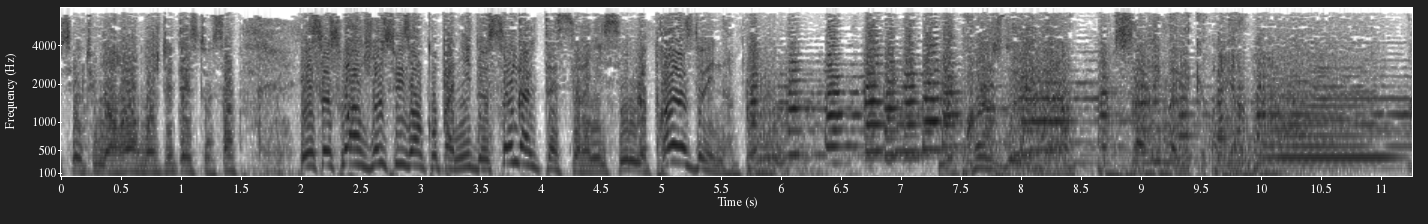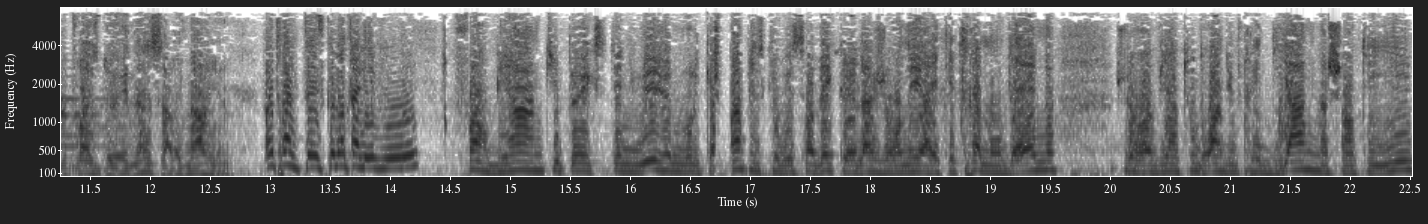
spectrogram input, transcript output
c'est une horreur. Moi, je déteste ça. Et ce soir, je suis en compagnie de Son Altesse Sérénissime, le prince de Hénin. Le prince de Hénin, ça rime avec rien. Le prince de Hénin, ça rime à rien. Votre Altesse, comment allez-vous? Fort bien, un petit peu exténué, je ne vous le cache pas, puisque vous savez que la journée a été très mondaine. Je reviens tout droit du prix de Diane, à Chantilly,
